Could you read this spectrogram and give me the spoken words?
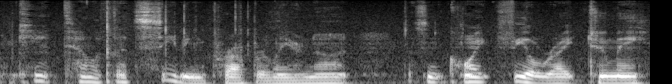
I can't tell if that's seating properly or not. Doesn't quite feel right to me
